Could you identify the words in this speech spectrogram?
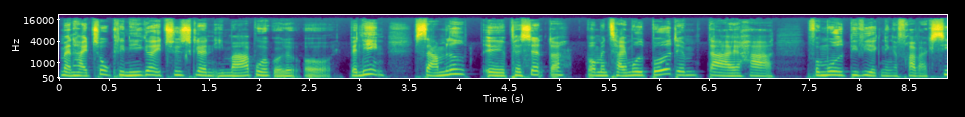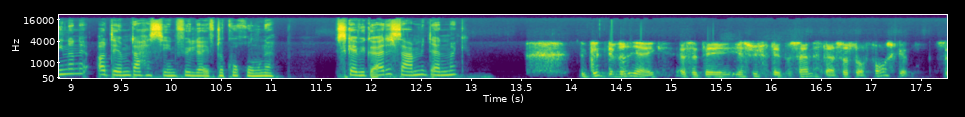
Man har i to klinikker i Tyskland, i Marburg og, og Berlin, samlet øh, patienter, hvor man tager imod både dem, der har formodet bivirkninger fra vaccinerne, og dem, der har senfølger efter corona. Skal vi gøre det samme i Danmark? Det, det ved jeg ikke. Altså det, jeg synes, det er interessant, at der er så stor forskel. Så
